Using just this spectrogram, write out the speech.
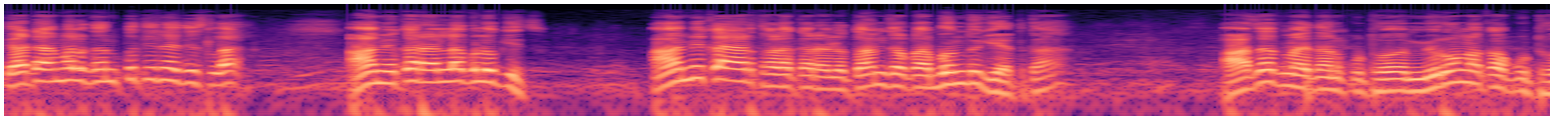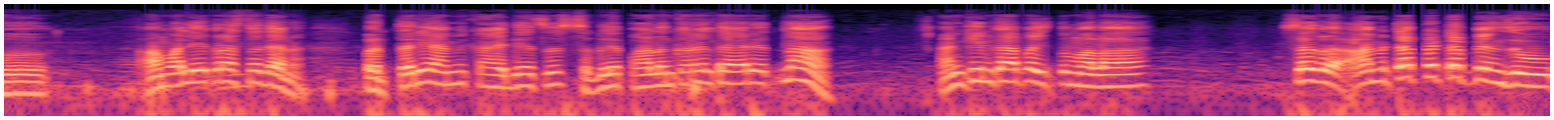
त्या टायमाला गणपती नाही दिसला. आम्ही करायला लागलो कीच. आम्ही काय अडथळा करायला होतो? आमच्या काय बंदूक घेत का? आझाद मैदान कुठं? मिरू नका कुठं? आम्हाला एक रस्ता द्या ना पण तरी आम्ही कायद्याचं सगळे पालन करायला तयार आहेत ना? आणखीन काय पाहिजे तुम्हाला? सगळं. आम्ही टप्प्याटप्प्याने जाऊ.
